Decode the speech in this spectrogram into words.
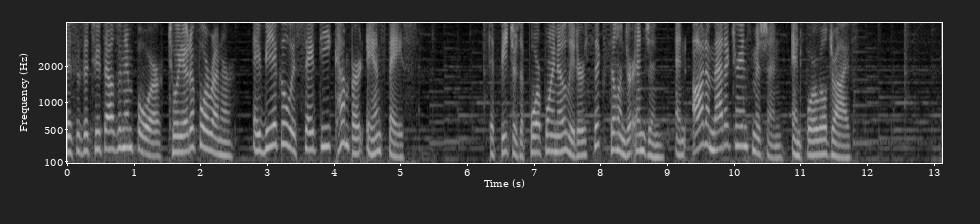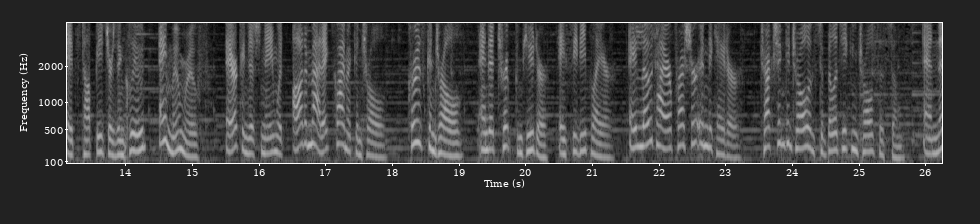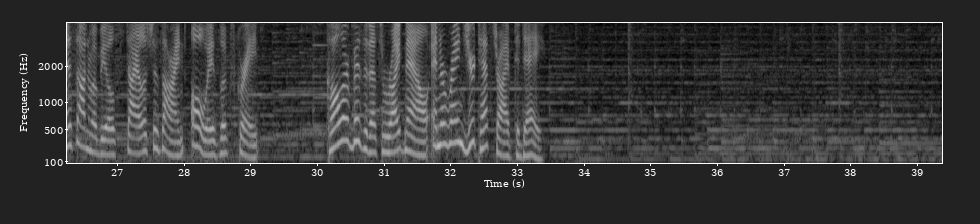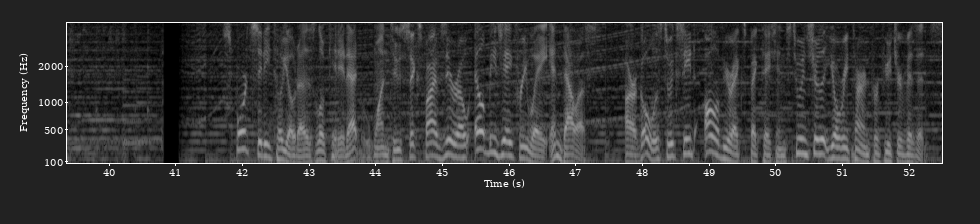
This is a 2004 Toyota 4Runner, a vehicle with safety, comfort, and space. It features a 4.0-liter six-cylinder engine, an automatic transmission, and four-wheel drive. Its top features include a moonroof, air conditioning with automatic climate control, cruise control, and a trip computer, a CD player, a low tire pressure indicator, traction control and stability control systems. And this automobile's stylish design always looks great. Call or visit us right now and arrange your test drive today. Sports City Toyota is located at 12650 LBJ Freeway in Dallas. Our goal is to exceed all of your expectations to ensure that you'll return for future visits.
